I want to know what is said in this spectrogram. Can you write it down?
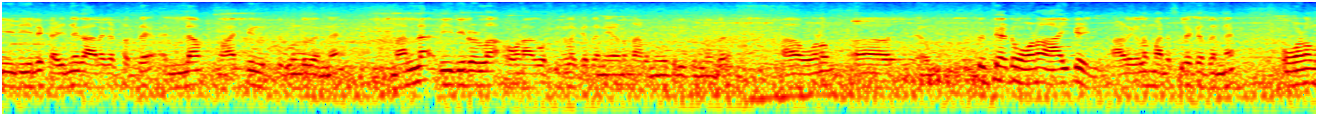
രീതിയിൽ കഴിഞ്ഞ കാലഘട്ടത്തെ എല്ലാം മാറ്റി നിർത്തിക്കൊണ്ട് തന്നെ നല്ല രീതിയിലുള്ള ഓണാഘോഷങ്ങളൊക്കെ തന്നെയാണ് നടന്നുകൊണ്ടിരിക്കുന്നത്. ആ ഓണം തീർച്ചയായിട്ടും ഓണം ആയിക്കഴിഞ്ഞു. ആളുകളുടെ മനസ്സിലൊക്കെ തന്നെ ഓണം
